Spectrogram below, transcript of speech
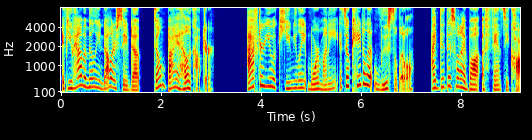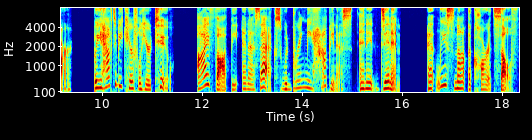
if you have a million dollars saved up, don't buy a helicopter. After you accumulate more money, it's okay to let loose a little. I did this when I bought a fancy car, but you have to be careful here too. I thought the NSX would bring me happiness, and it didn't, at least not the car itself.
